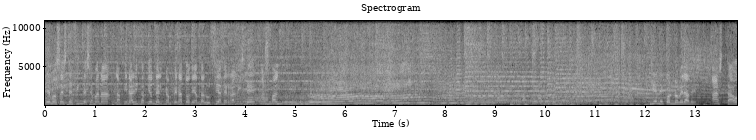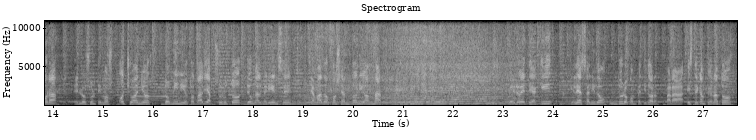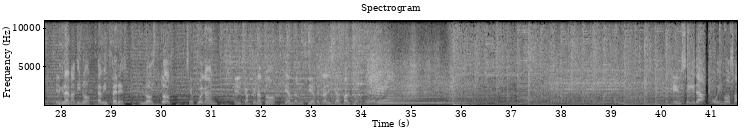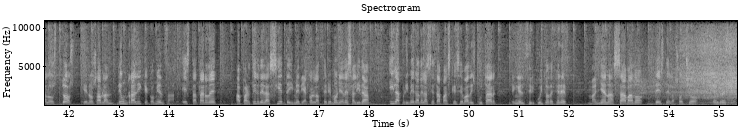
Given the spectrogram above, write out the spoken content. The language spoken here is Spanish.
Tenemos este fin de semana la finalización del Campeonato de Andalucía de Rallys de Asfalto. Viene con novedades. Hasta ahora, en los últimos ocho años, dominio total y absoluto de un almeriense llamado José Antonio Aznar. Pero este aquí que le ha salido un duro competidor para este campeonato, el granadino David Pérez. Los dos se juegan el campeonato de Andalucía de rally de asfalto. Enseguida oímos a los dos que nos hablan de un rally que comienza esta tarde a partir de las siete y media con la ceremonia de salida y la primera de las etapas que se va a disputar en el circuito de Jerez mañana sábado desde las 8 el resto.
